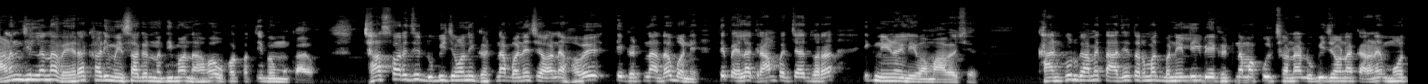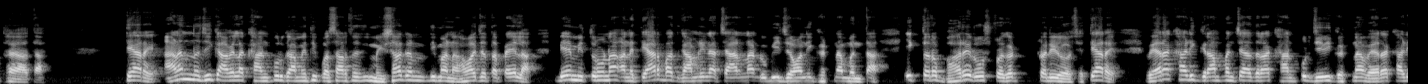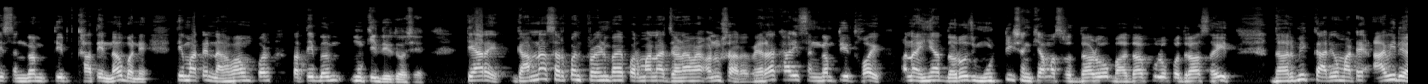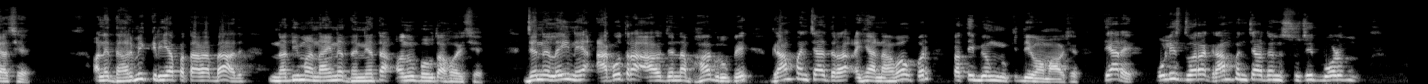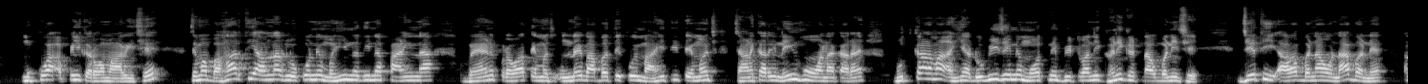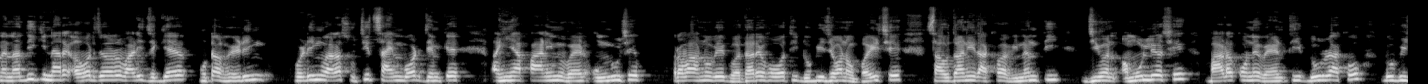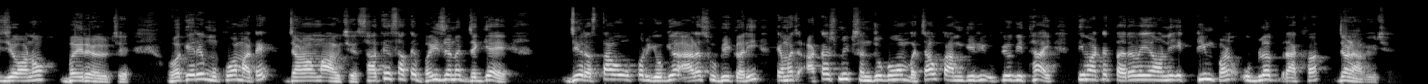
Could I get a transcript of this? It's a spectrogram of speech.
આણંદ જિલ્લાના વહેરાખાડી મહીસાગર નદીમાં નાહવા ઉપર પ્રતિબંધ મુકાયો. છાસવારે જે ડૂબી જવાની ઘટના બને છે અને હવે તે ઘટના ન બને, તે પહેલા ગ્રામ પંચાયત દ્વારા એક નિર્ણય લેવામાં આવ્યો છે. ખાનપુર ગામે તાજેતરમાં જ બનેલી બે ઘટનામાં કુલ છના ડૂબી જવાના કારણે મોત થયા હતા. ત્યારે આણંદ નજીક આવેલા ખાનપુર ગામેથી પસાર થતી મહીસાગર નદીમાં નહાવા જતા પહેલા બે મિત્રોના અને ત્યારબાદ ગામડીના ચારના ડૂબી જવાની ઘટના બનતા એક તરફ ભારે રોષ પ્રગટ કરી રહ્યો છે. ત્યારે વેરાખાડી ગ્રામ પંચાયત દ્વારા ખાનપુર જેવી ઘટના વેરાખાડી સંગમ તીર્થ ખાતે ન બને તે માટે નાહવા ઉપર પ્રતિબંધ મૂકી દીધો છે. ત્યારે ગામના સરપંચ પ્રવીણભાઈ પરમારના જણાવ્યા અનુસાર વેરાખાડી સંગમ તીર્થ હોય અને અહીંયા દરરોજ મોટી સંખ્યામાં શ્રદ્ધાળુઓ, બાધા ફૂલો પધરા સહિત ધાર્મિક કાર્યો માટે આવી રહ્યા છે. અને ધાર્મિક ક્રિયા પતાવ્યા બાદ નદીમાં નાહીને ધન્યતા અનુભવતા હોય છે. જેને લઈને આગોતરા આયોજનના ભાગરૂપે ગ્રામ પંચાયત દ્વારા અહીંયા નાહવા ઉપર પ્રતિબંધ મૂકી દેવામાં આવે છે. ત્યારે પોલીસ દ્વારા ગ્રામ પંચાયત અને સૂચિત બોર્ડ મૂકવા અપીલ કરવામાં આવી છે. જેમાં બહારથી આવનાર લોકોને મહી નદીના પાણીના વહેણ પ્રવાહ તેમજ ઊંડાઈ બાબતે કોઈ માહિતી તેમજ જાણકારી નહીં હોવાના કારણે ભૂતકાળમાં અહીંયા ડૂબી જઈને મોતને ભીટવાની ઘણી ઘટનાઓ બની છે. જેથી આવા બનાવો ના બને અને નદી કિનારે અવરજવરવાળી વાળી જગ્યાએ મોટા હોર્ડિંગ હોર્ડિંગવાળા સૂચિત સાઇનબોર્ડ જેમ કે અહીંયા પાણીનું વહેણ ઊંડું છે પ્રવાહનો વેગ વધારે હોવાથી ડૂબી જવાનો ભય છે. સાવધાની રાખવા વિનંતી. જીવન અમૂલ્ય છે. બાળકોને વહેણથી દૂર રાખો. ડૂબી જવાનો ભય રહ્યો છે. વગેરે મૂકવા માટે જણાવવામાં આવ્યું છે. સાથે સાથે ભયજનક જગ્યાએ જે રસ્તાઓ ઉપર યોગ્ય આળસ ઊભી કરી તેમજ આકસ્મિક સંજોગોમાં બચાવ કામગીરી ઉપયોગી થાય તે માટે તરવૈયાઓની એક ટીમ પણ ઉપલબ્ધ રાખવા જણાવ્યું છે.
